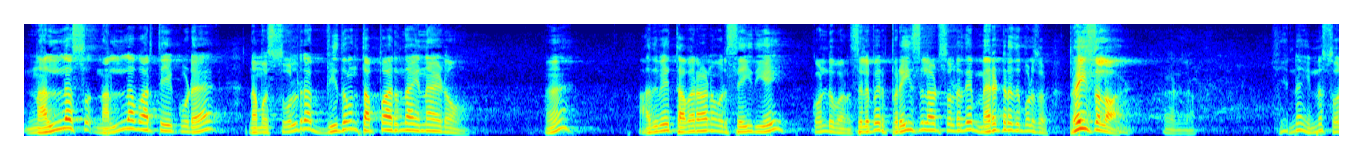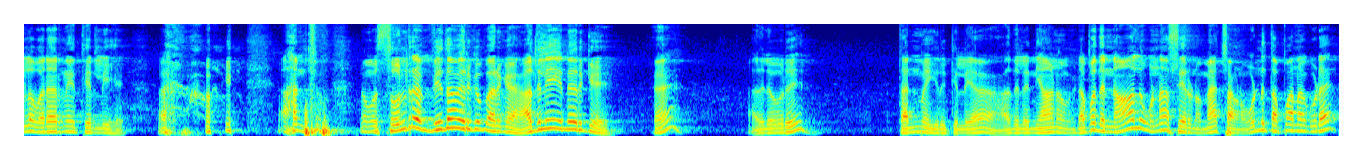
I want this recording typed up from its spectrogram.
நல்ல சொ- நல்ல வார்த்தையை கூட நம்ம சொல்ற விதம் தப்பா இருந்தா என்ன ஆயிடும்? ஆ? அதுவே தவறான ஒரு செய்தியை கொண்டு வரும். சில பேர் பிரைஸ் லாட் சொல்றதே மிரட்டுறது போல சொல் பிரைஸ் லாட் என்ன என்ன சொல்ல வர்றாருன்னே தெரியலையே. அந்த நம்ம சொல்ற விதம் இருக்கு பாருங்க. அதுலயே என்ன இருக்கு? ஆ? அதுல ஒரு தன்மை இருக்கு இல்லையா? அதுல ஞானம் வேணும். அப்போ இந்த நாலு ஒன்றா சேரணும். மேட்ச் ஆகணும். ஒன்று தப்பானா கூட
